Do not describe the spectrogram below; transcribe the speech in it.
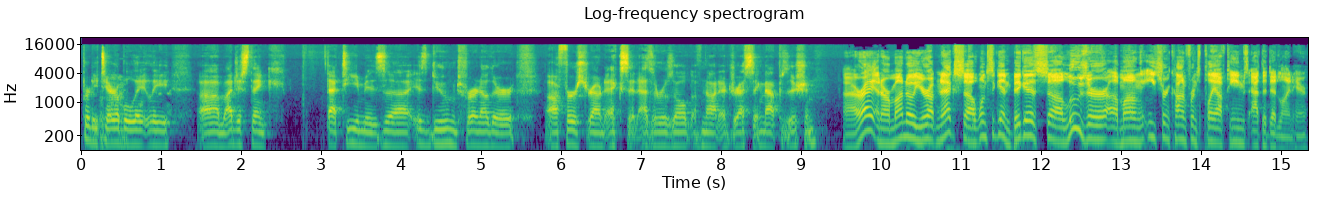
pretty terrible lately. Um, I just think that team is uh, is doomed for another uh, first round exit as a result of not addressing that position. All right, and Armando, you're up next. Uh, once again, biggest uh, loser among Eastern Conference playoff teams at the deadline here.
